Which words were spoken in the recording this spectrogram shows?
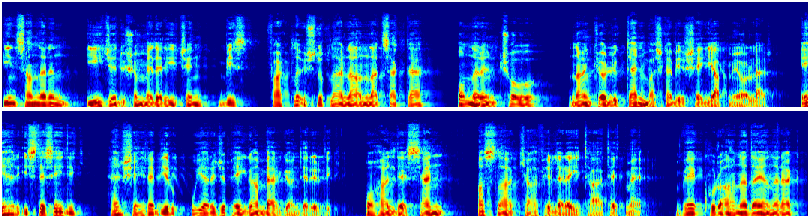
insanların iyice düşünmeleri için biz farklı üsluplarla anlatsak da onların çoğu nankörlükten başka bir şey yapmıyorlar. Eğer isteseydik her şehre bir uyarıcı peygamber gönderirdik. O halde sen asla kâfirlere itaat etme ve Kur'an'a dayanarak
